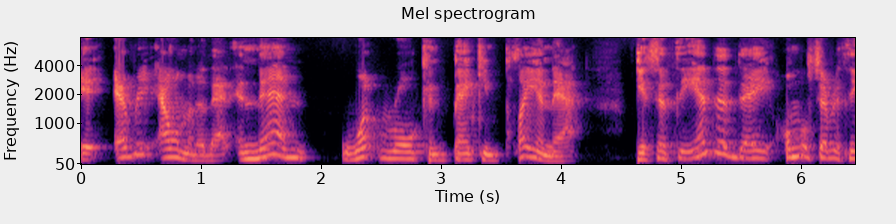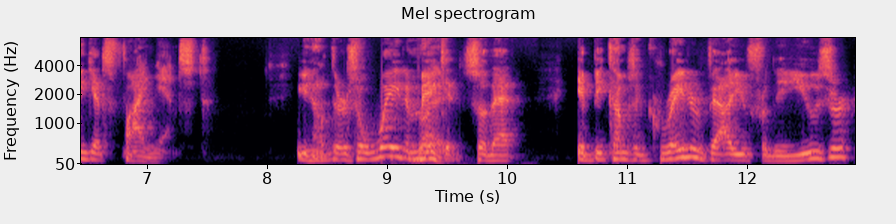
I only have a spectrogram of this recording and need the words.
it, every element of that. And then what role can banking play in that? Because at the end of the day, almost everything gets financed. You know, there's a way to make right. it so that it becomes a greater value for the user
